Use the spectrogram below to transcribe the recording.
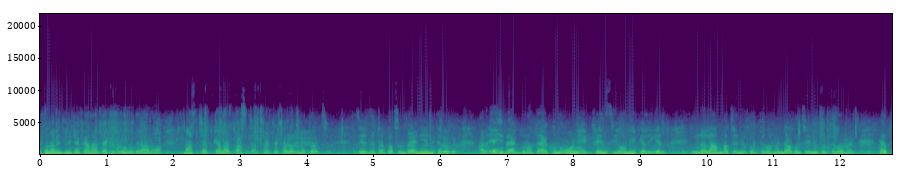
এখন আমি দুইটা কালার দেখালাম। আমাদের আরও মাস্টার্ড কালার, পাঁচটা, ছয়টা কালার মতো আছে। যে যেটা পছন্দ হয় নিয়ে নিতে পারবেন। আর এই ব্যাগগুলো তো এখন অনেক ফ্যান্সি অনেক এলিগেন্ট এগুলো লম্বা চেইনও করতে পারবেন ডাবল চেইনও করতে পারবেন। এত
